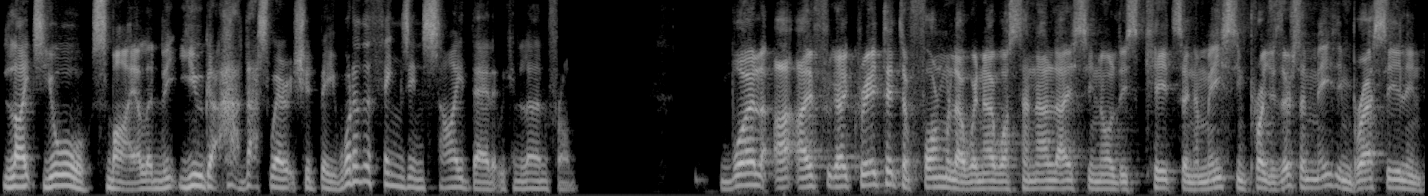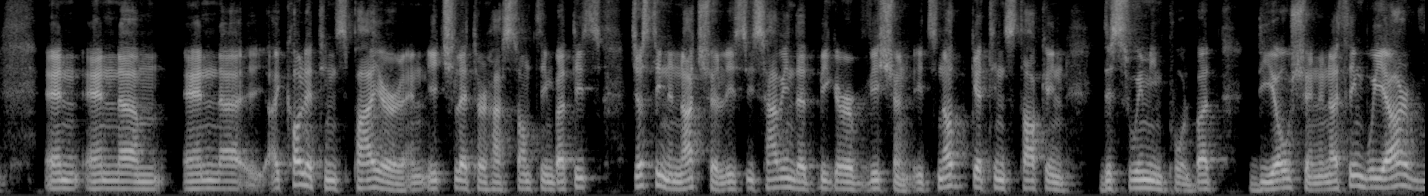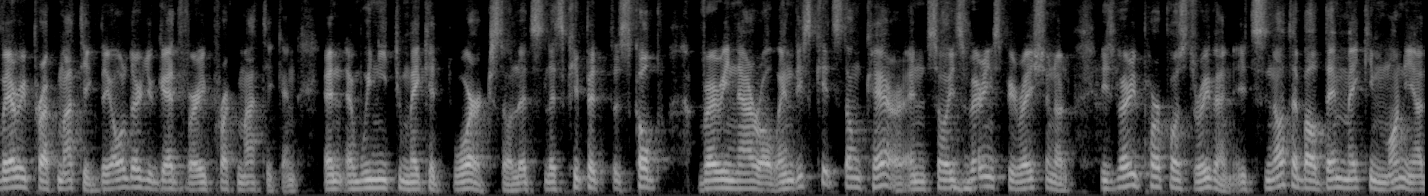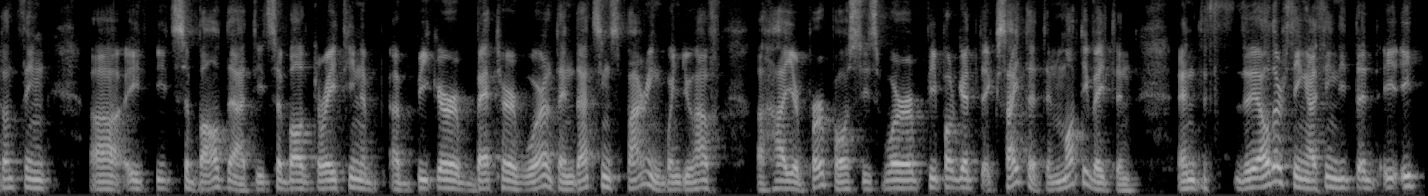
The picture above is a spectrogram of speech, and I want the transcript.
lights your smile and that you go, ah, that's where it should be? What are the things inside there that we can learn from? Well, I, I, created a formula when I was analyzing all these kids and amazing projects. There's amazing Brazil and and and um, and uh, I call it inspire, and each letter has something, but it's just in a nutshell, it's, it's having that bigger vision. It's not getting stuck in the swimming pool, but the ocean and i think we are very pragmatic the older you get very pragmatic and and, and we need to make it work so let's let's keep it the scope very narrow and these kids don't care. And so it's mm-hmm. very inspirational. It's very purpose driven it's not about them making money. I don't think uh, it, it's about that. It's about creating a, a bigger better world and that's inspiring when you have a higher purpose. Is where people get excited and motivated. And the other thing I think that it, it,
